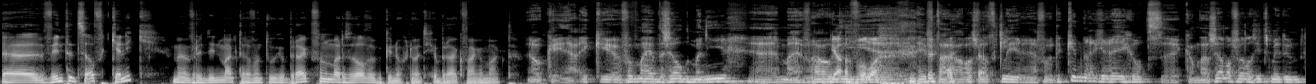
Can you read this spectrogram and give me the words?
Uh, Vinted zelf ken ik. Mijn vriendin maakt er af en toe gebruik van, maar zelf heb ik er nog nooit gebruik van gemaakt. Oké, okay, nou, ik, uh, voor mij op dezelfde manier. Uh, mijn vrouw ja, die, voilà. heeft daar alles wat kleren voor de kinderen geregeld. Ik kan daar zelf wel eens iets mee doen.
